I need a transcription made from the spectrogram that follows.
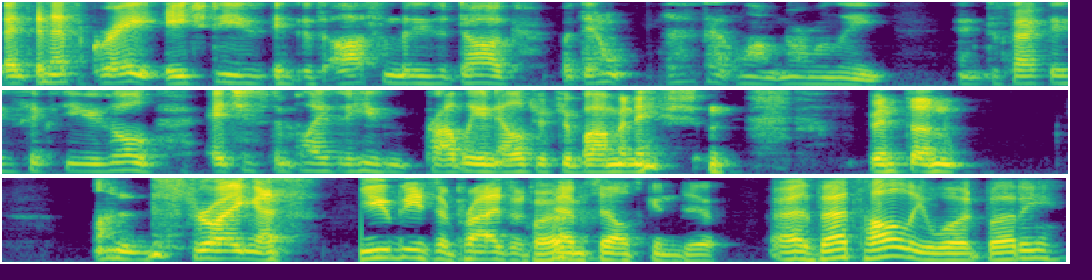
and, and that's great. HD's it's awesome that he's a dog, but they don't live that long normally. And the fact that he's sixty years old, it just implies that he's probably an eldritch abomination, bent on on destroying us. You'd be surprised what What? stem cells can do. Uh, that's Hollywood, buddy.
